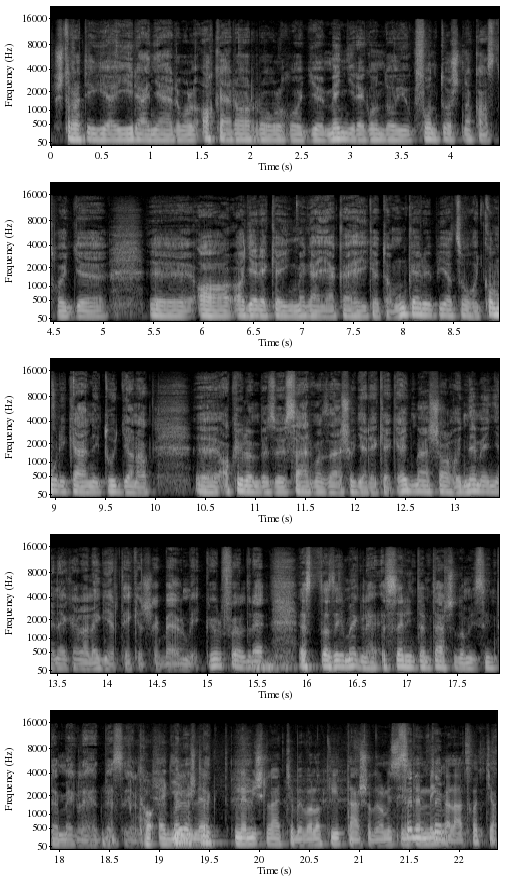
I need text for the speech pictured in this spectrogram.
stratégiai irányáról, akár arról, hogy mennyire gondoljuk fontosnak azt, hogy a, a gyerekeink megállják a helyüket a munkaerőpiacon, hogy kommunikálni tudjanak a különböző származású gyerekek egymással, hogy ne menjenek el a legértékesebb elmék külföldre. Ezt azért meg lehet, szerintem szerintem társadalmi szinten meg lehet beszélni. Ha egyébként nem is látja be valaki, társadalmi szinten szerintem, még beláthatja?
